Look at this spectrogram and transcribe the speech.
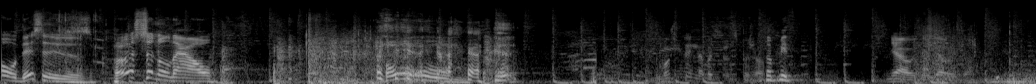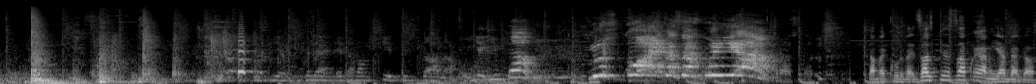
Oh, this is personal now. Boom. Можешь ты на быстренько, пожалуйста? Стоп мид. Я уйду, я уйду. Блять, это вообще пизда нахуй. Я ебал! Ну что это за хуйня? Dawaj kurde, za za zapchami, ja go.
